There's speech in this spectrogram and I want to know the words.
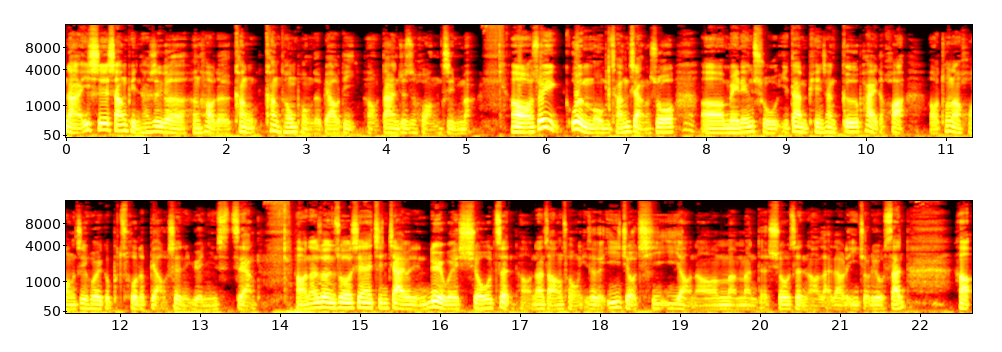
哪一些商品它是一个很好的抗抗通膨的标的？哦，当然就是黄金嘛。哦，所以为什么我们常讲说，呃，美联储一旦偏向鸽派的话，哦，通常黄金会有一个不错的表现的原因是这样。好，那虽然说现在金价有点略微修正，好，那早上从这个一九七一啊，然后慢慢的修正，然后来到了一九六三。好，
